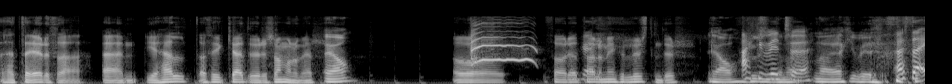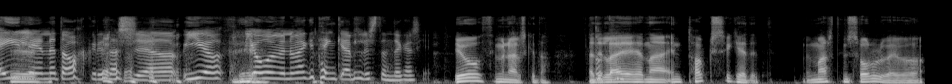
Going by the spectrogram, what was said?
Þetta eru það, en ég held að þið gætu verið saman um mér. Já. Og þá er ég að Ok. tala um einhver hlustendur. Já, Ekki við tvö. Nei, ekki við. Þetta eilin þetta okkur í þessu eða Jó- Jói munum ekki tengja hlustandu kannski? Jú, þið munu elska þetta. Þetta er lagið hérna Intoxicated með Martin Solveig og,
